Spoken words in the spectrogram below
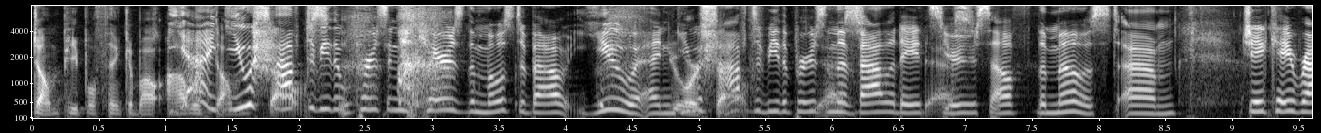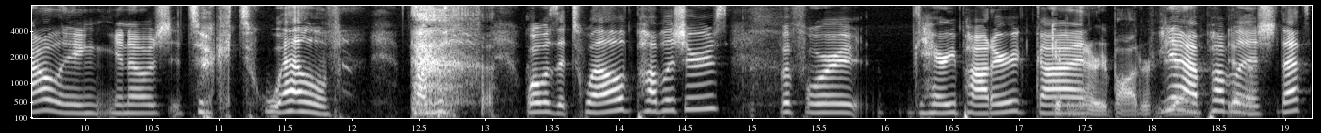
dumb people think about our yeah, you have to be the person who cares the most about you, and you have to be the person Yes. that validates Yes. yourself the most. Um, J.K. Rowling, you know, it took twelve. Pub- what was it? Twelve publishers before Harry Potter got Getting Harry Potter. yeah, published. That's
